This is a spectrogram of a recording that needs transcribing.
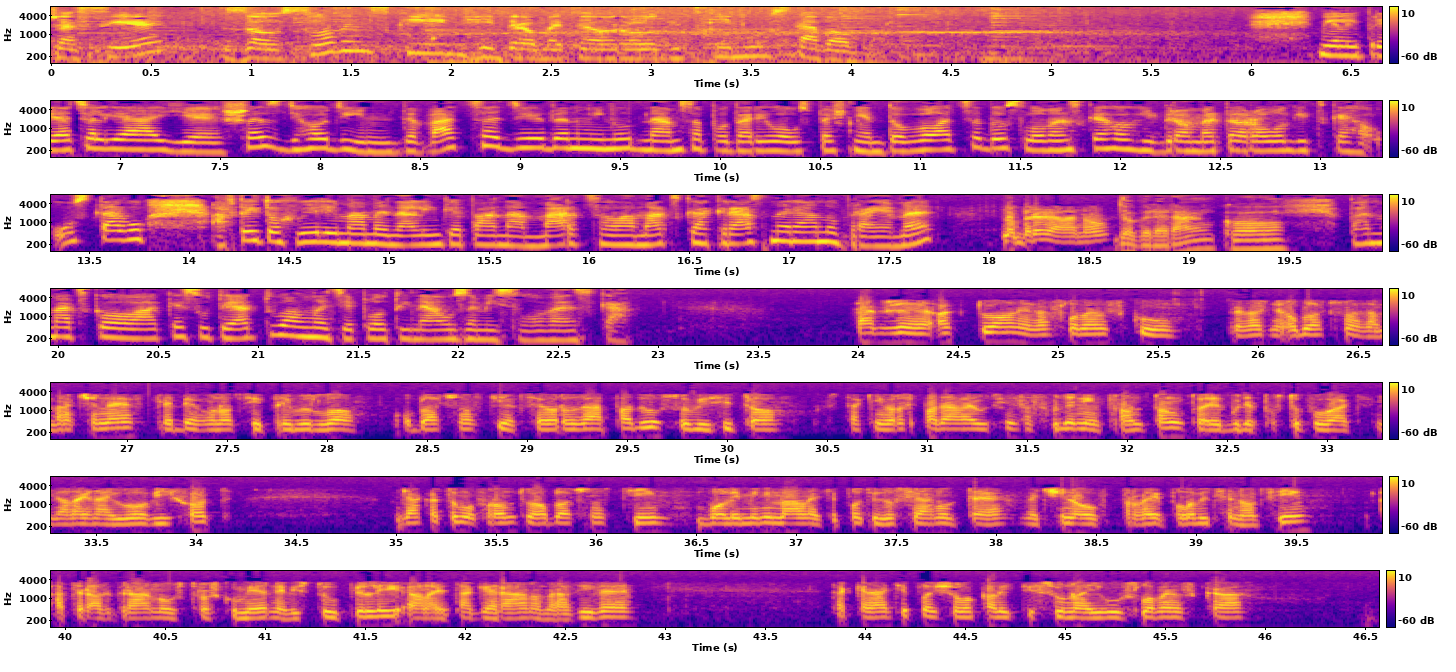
Počasie so Slovenským hydrometeorologickým ústavom. Milí priatelia, je 6 hodín 21 minút. Nám sa podarilo úspešne dovolať sa do Slovenského hydrometeorologického ústavu a v tejto chvíli máme na linke pána Marcela Macka. Krásne ráno prajeme. Dobré ráno. Dobré ránko. Pán Macko, aké sú tie aktuálne teploty na území Slovenska? Takže aktuálne na Slovensku prevažne oblačno zamračené. V priebehu noci pribudlo oblačnosti od severozápadu. Súvisí to s takým rozpadávajúcim sa súdeným frontom, ktorý bude postupovať ďalej na juhovýchod. Vďaka tomu frontu oblačnosti boli minimálne teploty dosiahnuté väčšinou v prvej polovice noci a teraz k ránu už trošku mierne vystúpili, ale aj tak je ráno mrazivé. Také najteplejšie lokality sú na juhu Slovenska,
